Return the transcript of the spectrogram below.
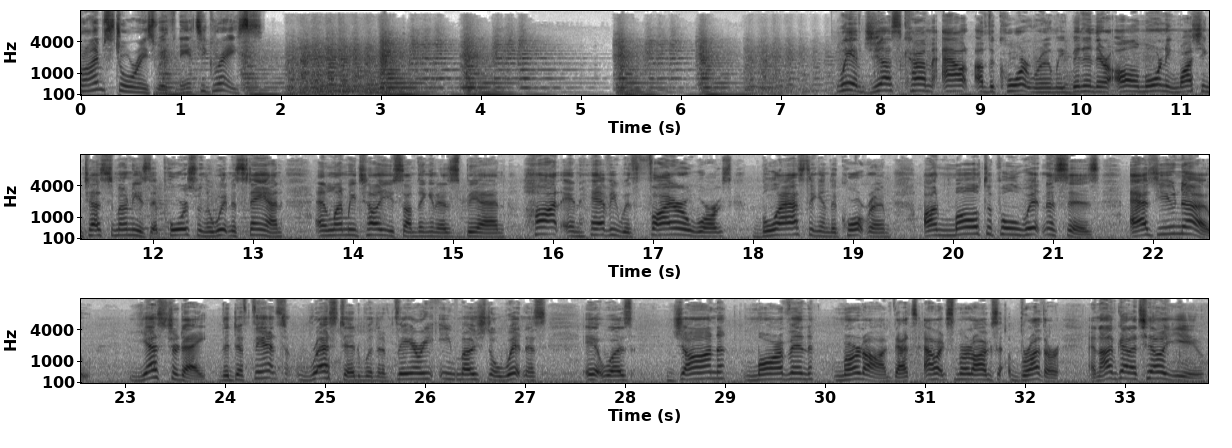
Crime Stories with Nancy Grace. We have just come out of the courtroom. We've been in there all morning watching testimony as it pours from the witness stand. And let me tell you something, it has been hot and heavy with fireworks blasting in the courtroom on multiple witnesses. As you know, yesterday the defense rested with a very emotional witness. It was John Marvin Murdaugh. That's Alex Murdaugh's brother. And I've got to tell you,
